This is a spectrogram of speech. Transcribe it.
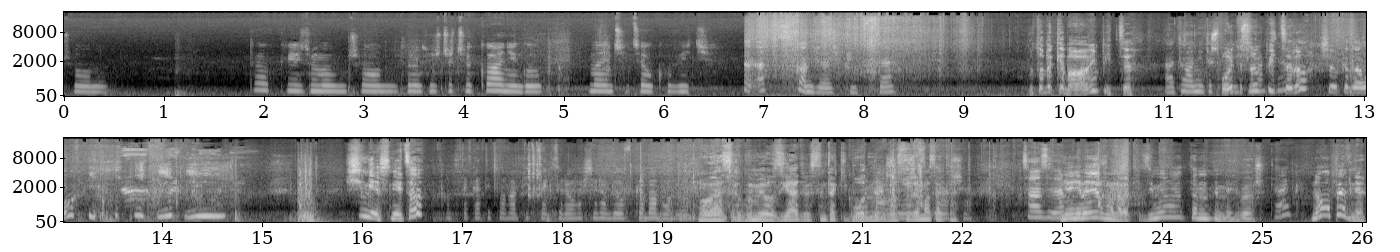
Zmęczony. Taki zmęczony. Teraz jeszcze czekanie go męczy całkowicie. A skąd wziąłeś pizzę? No to by kebaba i pizzę. A to oni też Oj, mieli to sobie pizzę? pizzę, no, się okazało. Śmiesznie, co? To taka typowa pizza, którą właśnie robią w kebabowie. O Jezu, jakbym ją zjadł, jestem taki głodny po Masz prostu, że masakra. Co zrobił? Nie, nie będę ruszał nawet. Ją tam tym chyba już. Tak? No pewnie.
